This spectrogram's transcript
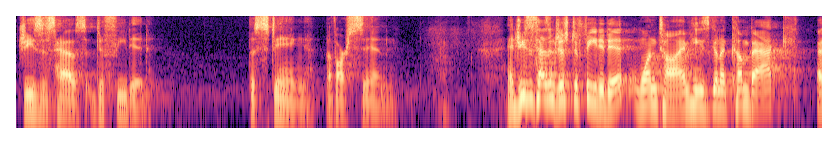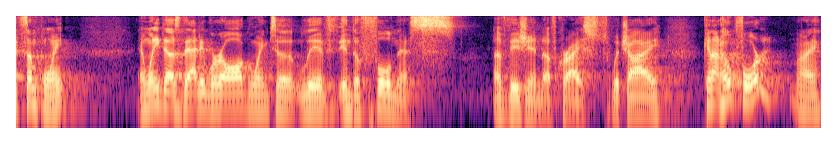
Jesus has defeated the sting of our sin. And Jesus hasn't just defeated it one time, he's going to come back at some point. And when he does that, we're all going to live in the fullness of vision of Christ, which I cannot hope for. I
